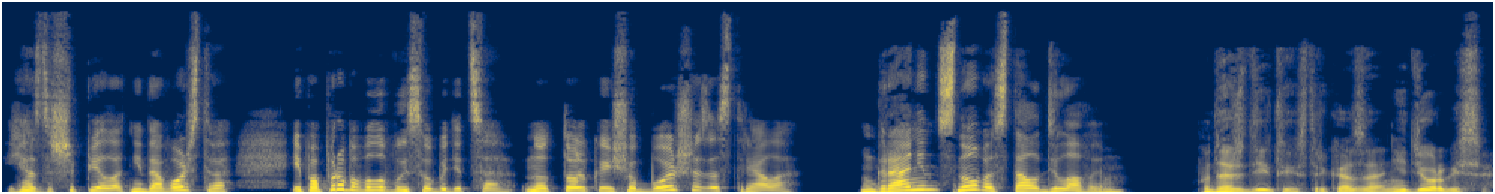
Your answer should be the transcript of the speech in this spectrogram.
Я зашипела от недовольства и попробовала высвободиться, но только еще больше застряла. Гранин снова стал деловым. «Подожди ты, стрекоза, не дергайся,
